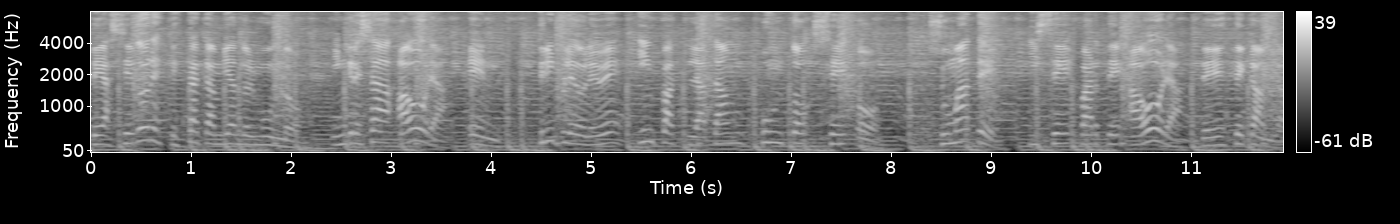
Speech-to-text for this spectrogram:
de hacedores que está cambiando el mundo. Ingresa ahora en www.impactlatam.co. Sumate y sé parte ahora de este cambio.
